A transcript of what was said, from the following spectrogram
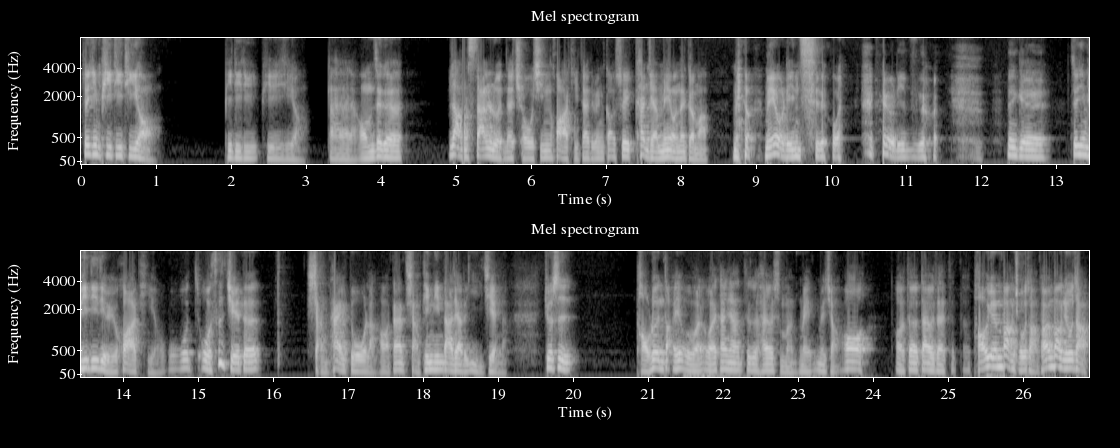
最近 PTT 哦，PTT PTT 哦，来来来，我们这个让三轮的球星话题在这边搞，所以看起来没有那个吗？没有没有林子伟，没有林子伟。那个最近 PTT 有一个话题哦，我我我是觉得想太多了哈，但想听听大家的意见了，就是讨论到，哎，我我来看一下这个还有什么没没讲哦哦，待待会再桃园棒球场，桃园棒球场。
